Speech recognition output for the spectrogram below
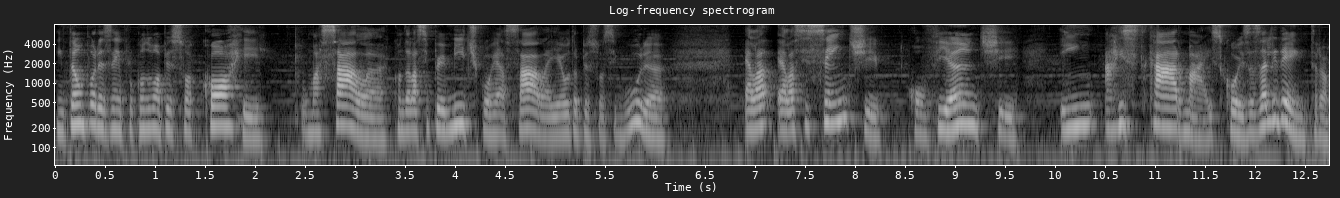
Então, por exemplo, quando uma pessoa corre uma sala, quando ela se permite correr a sala e a outra pessoa segura, ela, ela se sente confiante em arriscar mais coisas ali dentro.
